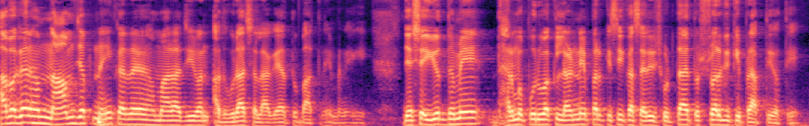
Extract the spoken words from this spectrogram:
अब अगर हम नाम जप नहीं कर रहे हमारा जीवन अधूरा चला गया तो बात नहीं बनेगी। जैसे युद्ध में धर्मपूर्वक लड़ने पर किसी का शरीर छूटता है तो स्वर्ग की प्राप्ति होती है।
